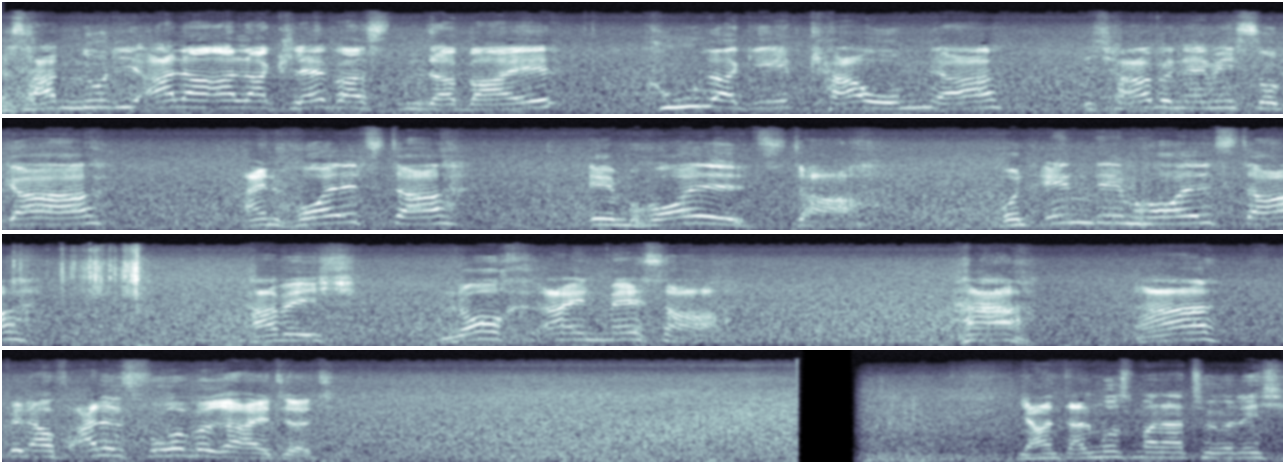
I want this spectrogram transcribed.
es haben nur die aller, aller cleversten dabei. Cooler geht kaum, ja. Ich habe nämlich sogar ein Holster im Holster. Und in dem Holster habe ich noch ein Messer. Ha! ha bin auf alles vorbereitet. Ja, und dann muss man natürlich,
